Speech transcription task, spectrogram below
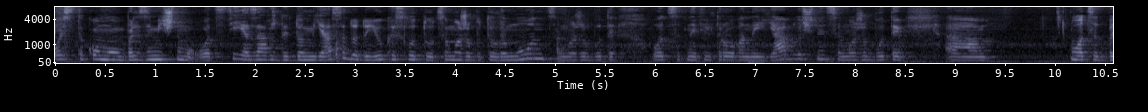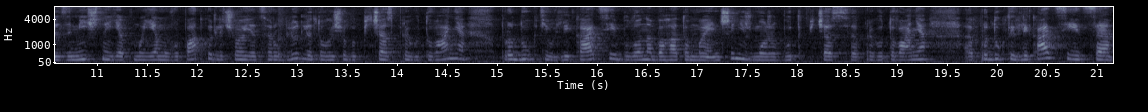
Ось в такому бальзамічному оцті я завжди до м'яса додаю кислоту. Це може бути лимон, це може бути оцет нефільтрований яблучний, це може бути оцет бальзамічний, як в моєму випадку. Для чого я це роблю? Для того, щоб під час приготування продуктів глікації було набагато менше, ніж може бути під час приготування. Е, Продукти глікації це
